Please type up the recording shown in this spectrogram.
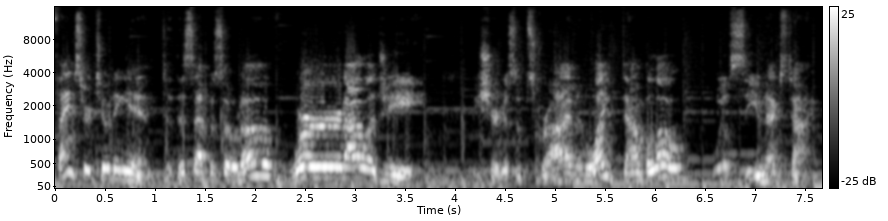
Thanks for tuning in to this episode of Wordology. Be sure to subscribe and like down below. We'll see you next time.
